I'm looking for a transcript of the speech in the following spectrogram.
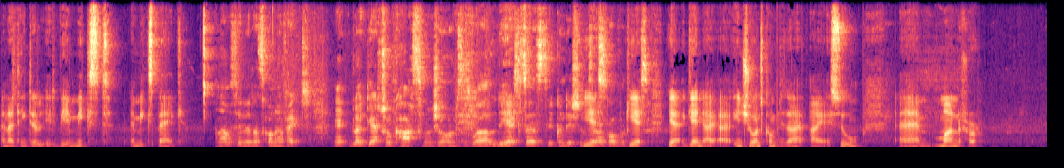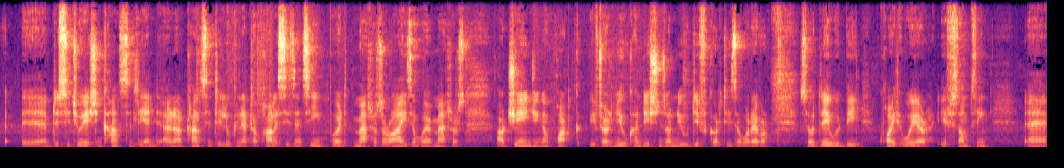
and I think it'll be a mixed a mixed bag. And obviously that that's going to affect like the actual cost of insurance as well, the Yes. excess, the conditions Yes, that are covered. yes, yeah. Again, I, I, insurance companies, I, I assume, um, monitor um, the situation constantly and, and are constantly looking at their policies and seeing where matters arise and where matters are changing and what if there are new conditions or new difficulties or whatever. So they would be quite aware if something uh,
